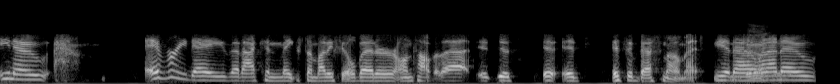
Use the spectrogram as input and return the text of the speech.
you know every day that I can make somebody feel better. On top of that, it just it, it's it's the best moment, you know. Yeah. And I know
